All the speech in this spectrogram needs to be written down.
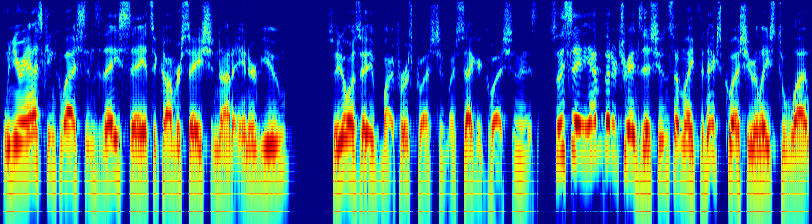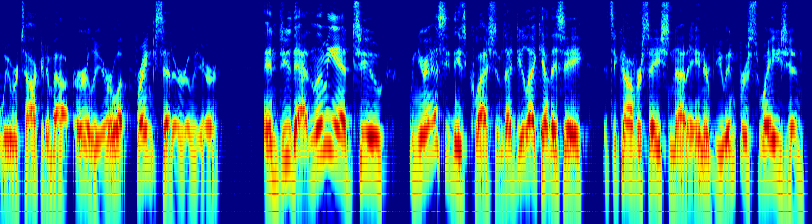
when you're asking questions, they say it's a conversation, not an interview. So you don't want to say my first question. My second question is so they say have better transitions. So I'm like the next question relates to what we were talking about earlier, or what Frank said earlier, and do that. And let me add too, when you're asking these questions, I do like how they say it's a conversation, not an interview. In persuasion,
